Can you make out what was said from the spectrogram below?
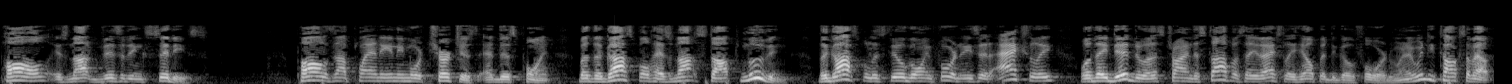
Paul is not visiting cities. Paul is not planting any more churches at this point. But the gospel has not stopped moving. The gospel is still going forward. And he said, actually, what they did to us, trying to stop us, they've actually helped it to go forward. When he talks about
